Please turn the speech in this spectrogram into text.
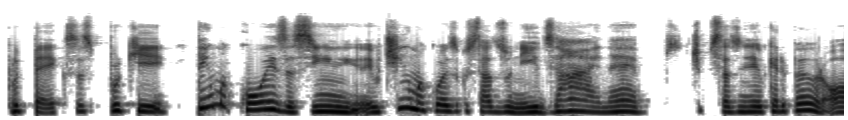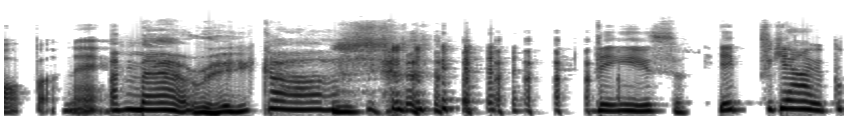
pro Texas, porque tem uma coisa, assim, eu tinha uma coisa com os Estados Unidos, ai, né, tipo, Estados Unidos, eu quero ir pra Europa, né. America! Bem isso. E aí fiquei, ah, pro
